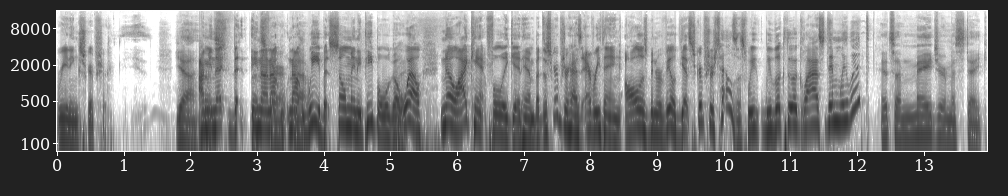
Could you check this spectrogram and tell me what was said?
reading scripture. Yeah. I mean that, that you know not not Yeah. we but so many people will go Right. well no I can't fully get him but the scripture has everything all has been revealed yet scripture tells us we we look through a glass dimly lit It's a major mistake.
